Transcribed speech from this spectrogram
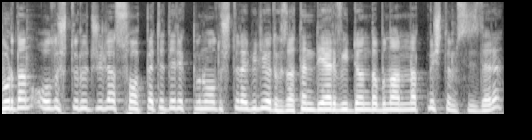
Buradan oluşturucuyla sohbet ederek bunu oluşturabiliyorduk. Zaten diğer videomda bunu anlatmıştım sizlere.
